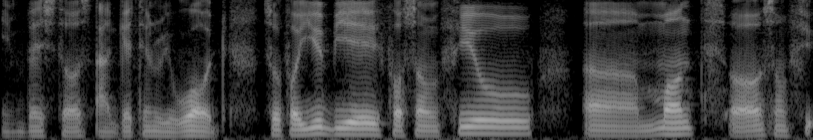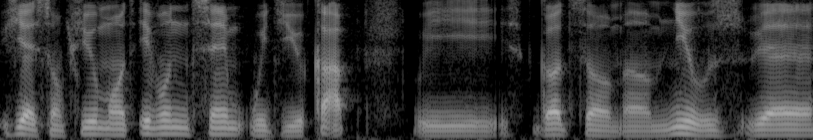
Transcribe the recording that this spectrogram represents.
investors are getting reward. So for uba for some few uh, months or some few, here some few months even same with ucap we got some um, news where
